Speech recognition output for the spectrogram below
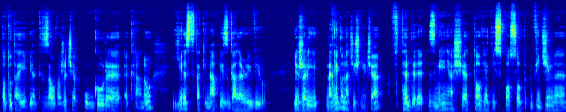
to tutaj, jak zauważycie, u góry ekranu jest taki napis Gallery View. Jeżeli na niego naciśniecie, wtedy zmienia się to, w jaki sposób widzimy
